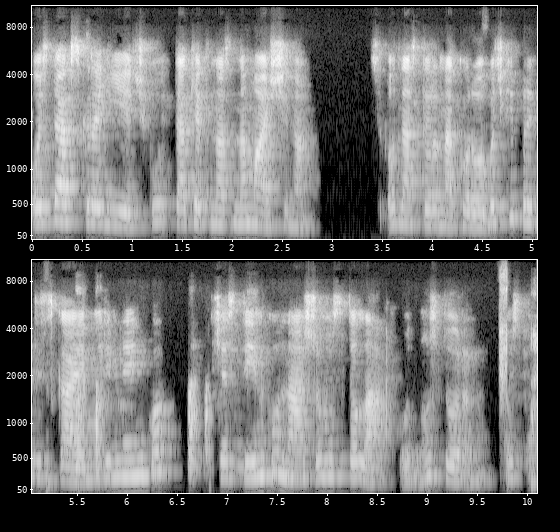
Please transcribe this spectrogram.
ось так з краєчку, так як в нас намащена одна сторона коробочки, притискаємо рівненько частинку нашого стола в одну сторону. Ось так.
